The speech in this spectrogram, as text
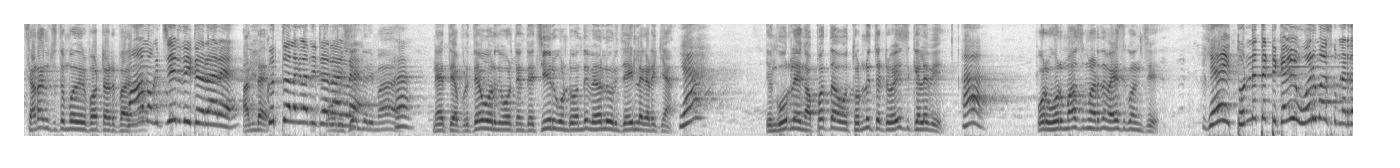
சடங்கு சுத்தும் போது போட்டோ எடுப்பாங்க. மாமாக்கு சீர் தூக்கிட்டு வர்றாரு. அந்த- குத்து விளக்கு வர்றாங்களே. விஷயம் தெரியுமா. நேத்து அப்படித்தான் ஒரு ஒருத்தன் சீர் கொண்டு வந்து வேலூர் ஜெயில கிடைக்கும் எங்க ஊர்ல எங்க அப்பத்தா ஒரு தொண்ணூத்தெட்டு வயசு கிளவி ஒரு ஒரு மாசத்துக்கு முன்னாடி தான் வயசுக்கு வந்துச்சு. ஏய் தொண்ணூத்தெட்டு கிழவி ஒரு மாசத்துக்கு முன்னாடி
